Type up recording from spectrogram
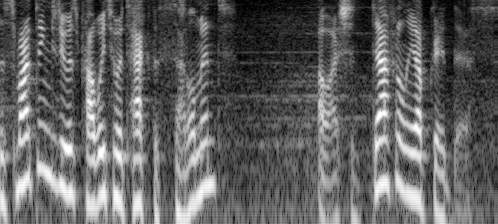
the smart thing to do is probably to attack the settlement. Oh, I should definitely upgrade this.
